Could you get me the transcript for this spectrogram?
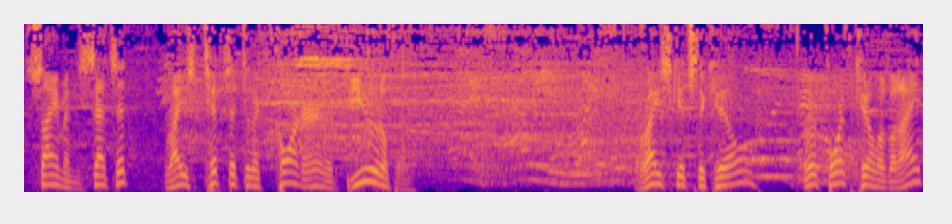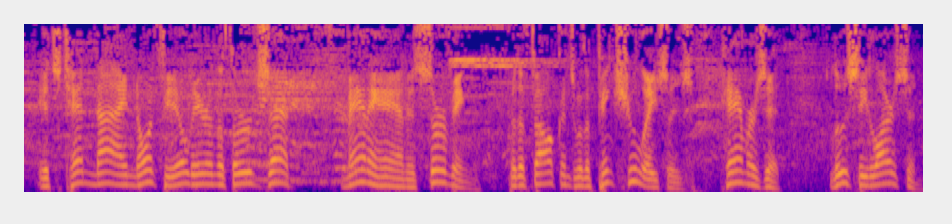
Simon sets it. Rice tips it to the corner. Beautiful. Rice gets the kill. Her fourth kill of the night. It's 10-9 Northfield here in the third set. Manahan is serving for the Falcons with the pink shoelaces. Hammers it. Lucy Larson.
